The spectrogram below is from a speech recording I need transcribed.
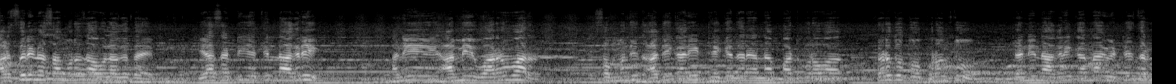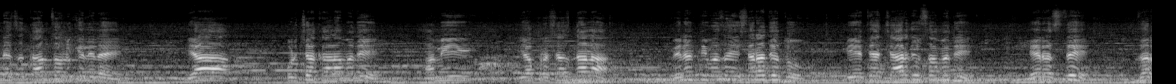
अडचणींना सामोरं जावं लागत आहे. यासाठी येथील नागरिक आणि आम्ही वारंवार संबंधित अधिकारी ठेकेदार यांना पाठपुरावा करत होतो. परंतु त्यांनी नागरिकांना वेठीस धरण्याचं काम चालू केलेलं आहे. या पुढच्या काळामध्ये आम्ही या प्रशासनाला विनंतीवजा इशारा देतो की येत्या चार दिवसामध्ये हे रस्ते जर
